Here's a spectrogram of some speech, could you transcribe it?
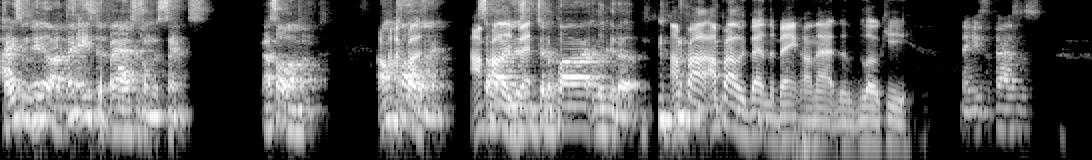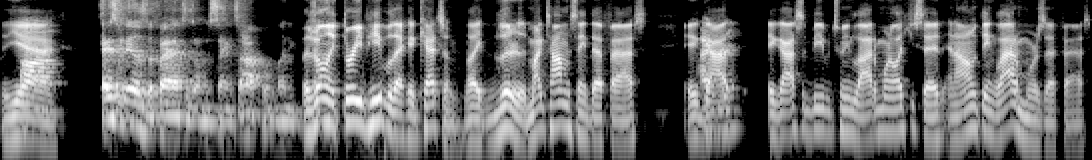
Taysom Hill, I think he's the fastest on the Saints. That's all I'm. I'm, I'm calling probably, it. I'm Somebody probably listen bet- to the pod. Look it up. I'm probably I'm probably betting the bank on that. The low key. That he's the fastest. Yeah. Um, Taysom Hill is the fastest on the Saints. I put money. There's only three people that could catch him. Like literally, Mike Thomas ain't that fast. It I got agree. it got to be between Lattimore, like you said, and I don't think Lattimore's that fast.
